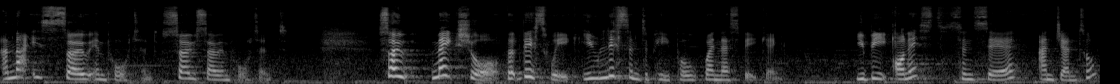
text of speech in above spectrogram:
And that is so important, so, so important. So make sure that this week you listen to people when they're speaking. You be honest, sincere, and gentle.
